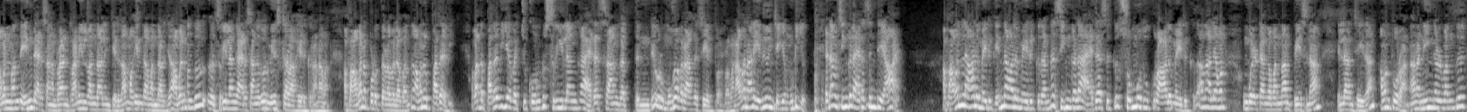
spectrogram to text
அவன் வந்து எந்த அரசாங்கம்? ரணில் வந்தாலும் சரிதான் மஹிந்தா வந்தாலும் சரி அவன் வந்து ஸ்ரீலங்கா அரசாங்கத்தில் ஒரு மினிஸ்டராக இருக்கிறான் அவன். அப்ப அவனை பொறுத்தளவில் வந்து அவனுக்கு பதவி. அப்ப அந்த பதவியை வச்சுக்கொண்டு ஸ்ரீலங்கா அரசாங்கத்தின் ஒரு முகவராக செயற்படுறவன் அவனால எதுவும் செய்ய முடியும். ஏன்னா அவன் சிங்கள அரசின் ஆள். அப்ப அவன்ல ஆளுமை இருக்கு. என்ன ஆளுமை இருக்குதுன்னா சிங்கள அரசுக்கு சொம்மு தூக்குற ஆளுமை இருக்குது. அதனால அவன் உங்கள்கிட்ட அங்க வந்தான் பேசினான் எல்லாம் செய்தான் அவன் போறான். ஆனா நீங்கள் வந்து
